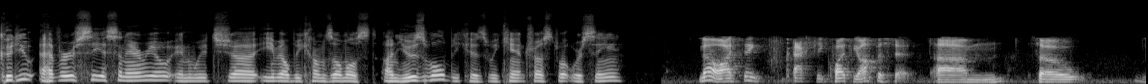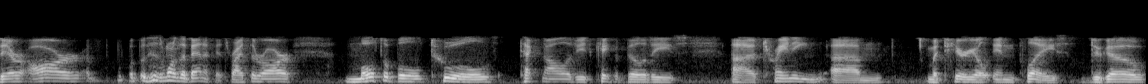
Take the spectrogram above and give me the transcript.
Could you ever see a scenario in which uh, email becomes almost unusable because we can't trust what we're seeing? No, I think actually quite the opposite. Um, so there are, this is one of the benefits, right? There are multiple tools, technologies, capabilities, uh, training um, material in place to go,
